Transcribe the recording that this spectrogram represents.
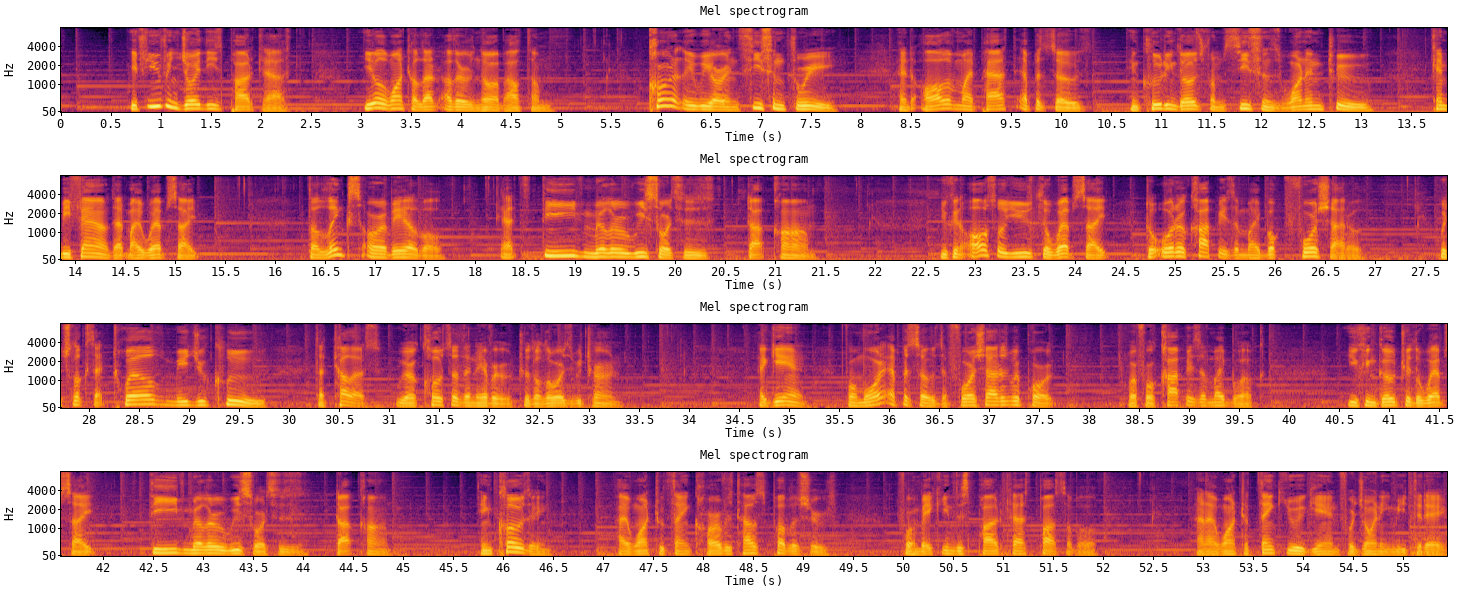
If you've enjoyed these podcasts, you'll want to let others know about them. Currently, we are in season 3, and all of my past episodes including those from seasons 1 and 2, can be found at my website. The links are available at stevemillerresources.com. You can also use the website to order copies of my book Foreshadow, which looks at 12 major clues that tell us we are closer than ever to the Lord's return. Again, for more episodes of Foreshadows Report or for copies of my book, you can go to the website stevemillerresources.com. In closing, I want to thank Harvest House Publishers for making this podcast possible, and I want to thank you again for joining me today.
